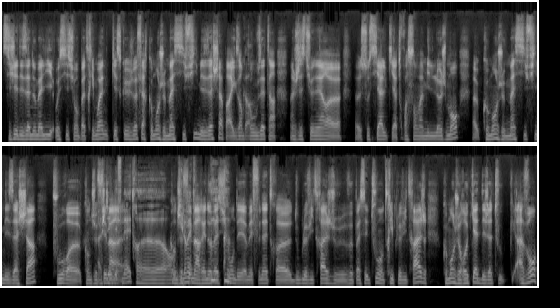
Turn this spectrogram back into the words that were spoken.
Si j'ai des anomalies aussi sur mon patrimoine, qu'est-ce que je dois faire? Comment je massifie mes achats Par exemple, quand vous êtes un, gestionnaire euh, euh, social qui a 320 000 logements, comment je massifie mes achats pour euh, quand je fais ma fenêtres, euh, quand je fais ma rénovation des mes fenêtres euh, double vitrage, je veux passer tout en triple vitrage. Comment je requête déjà tout? Avant,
